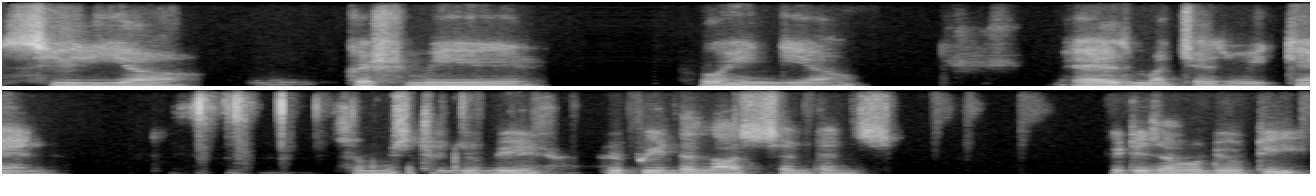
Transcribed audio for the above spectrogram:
Syria, Kashmir, Rohingya as much as we can. So Mr. Jubir, repeat the last sentence. It is our duty.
